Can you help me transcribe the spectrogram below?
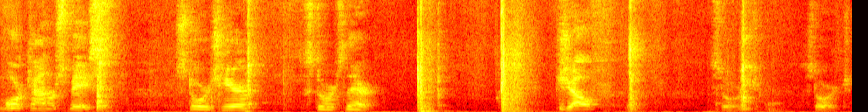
more counter space. Storage here, storage there. Shelf, storage, storage.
